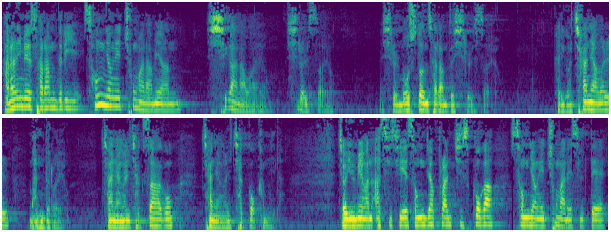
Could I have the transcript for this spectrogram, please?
하나님의 사람들이 성령에 충만하면 시가 나와요. 시를 써요. 시를 못 쓰던 사람도 시를 써요. 그리고 찬양을 만들어요. 찬양을 작사하고 찬양을 작곡합니다. 저 유명한 아시시의 성자 프란치스코가 성령에 충만했을 때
